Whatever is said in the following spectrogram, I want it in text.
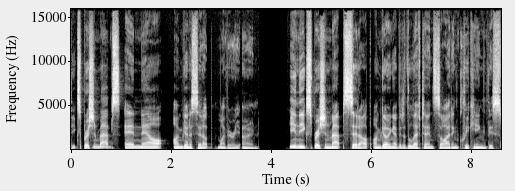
the expression maps. And now I'm going to set up my very own. In the expression map setup, I'm going over to the left hand side and clicking this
